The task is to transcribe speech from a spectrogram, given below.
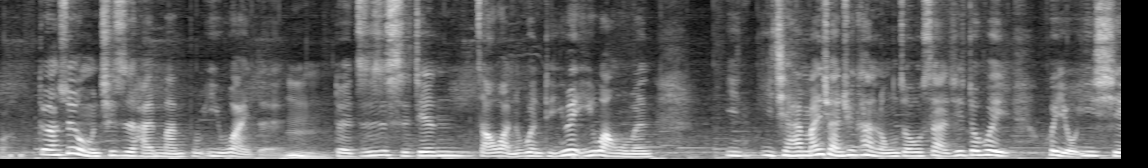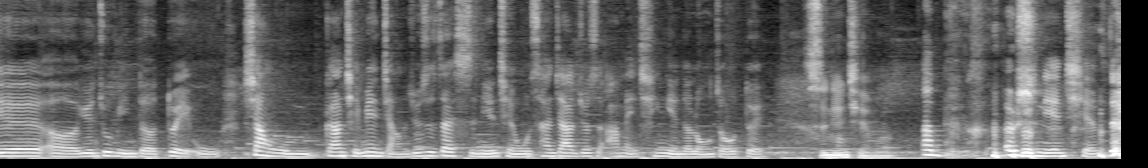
吧。对啊，所以我们其实还蛮不意外的，嗯，对，只是时间早晚的问题。因为以往我们以以前还蛮喜欢去看龙舟赛，其实都会会有一些呃原住民的队伍，像我们刚刚前面讲的，就是在十年前我参加的就是阿美青年的龙舟队，十年前吗？啊，二十年前 对。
